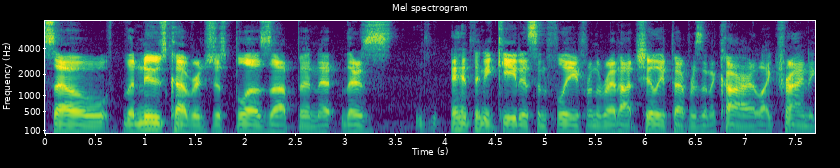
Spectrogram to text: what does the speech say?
so the news coverage just blows up and it, there's Anthony Kiedis and Flea from the Red Hot Chili Peppers in a car like trying to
